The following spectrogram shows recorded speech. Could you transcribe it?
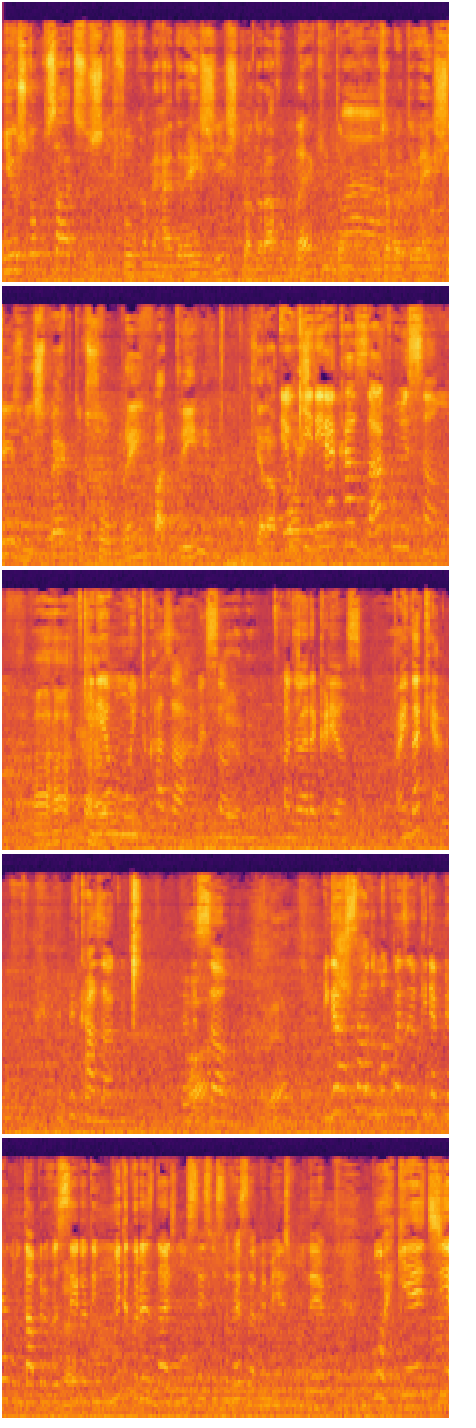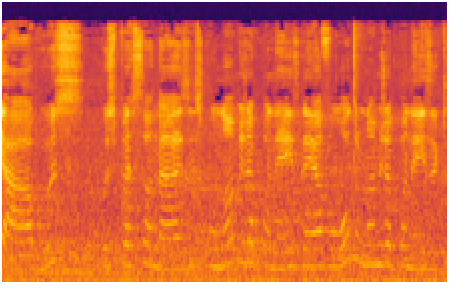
E os Tokusatsus, que foi o Kamen Rider RX, que eu adorava o Black, então Uau. eu já botei o RX, o Inspector, Soul Brain, Patrine, que era a aposta. Eu queria casar com o Isamu. Aham. Queria muito casar com o Isamu. É, né? Quando eu era criança. Ainda quero. Casar com o Isamu. tá vendo? Engraçado, uma coisa que eu queria perguntar pra você, Ah. que eu tenho muita curiosidade, não sei se você vai saber me responder. Por que diabos os personagens com nome japonês ganhavam outro nome japonês aqui?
